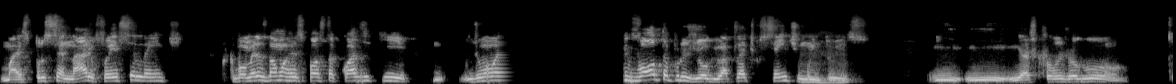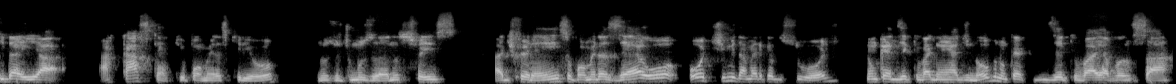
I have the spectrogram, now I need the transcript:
mas para o cenário foi excelente. Porque o Palmeiras dá uma resposta quase que de uma volta para o jogo. E o Atlético sente muito uhum. isso. E, e, e, acho que foi um jogo que daí a, a casca que o Palmeiras criou nos últimos anos fez a diferença. O Palmeiras é o, o time da América do Sul hoje. Não quer dizer que vai ganhar de novo, não quer dizer que vai avançar,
